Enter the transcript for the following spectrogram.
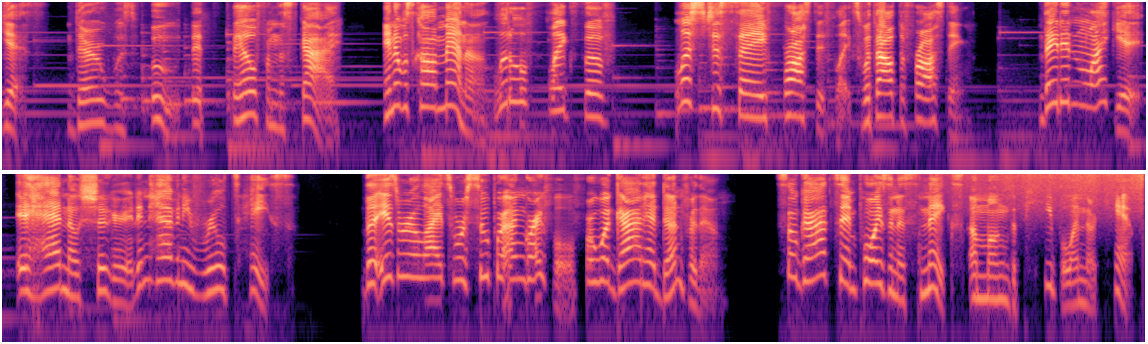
Yes, there was food that fell from the sky, and it was called manna, little flakes of, let's just say, frosted flakes without the frosting. They didn't like it. It had no sugar, it didn't have any real taste. The Israelites were super ungrateful for what God had done for them. So God sent poisonous snakes among the people in their camps.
